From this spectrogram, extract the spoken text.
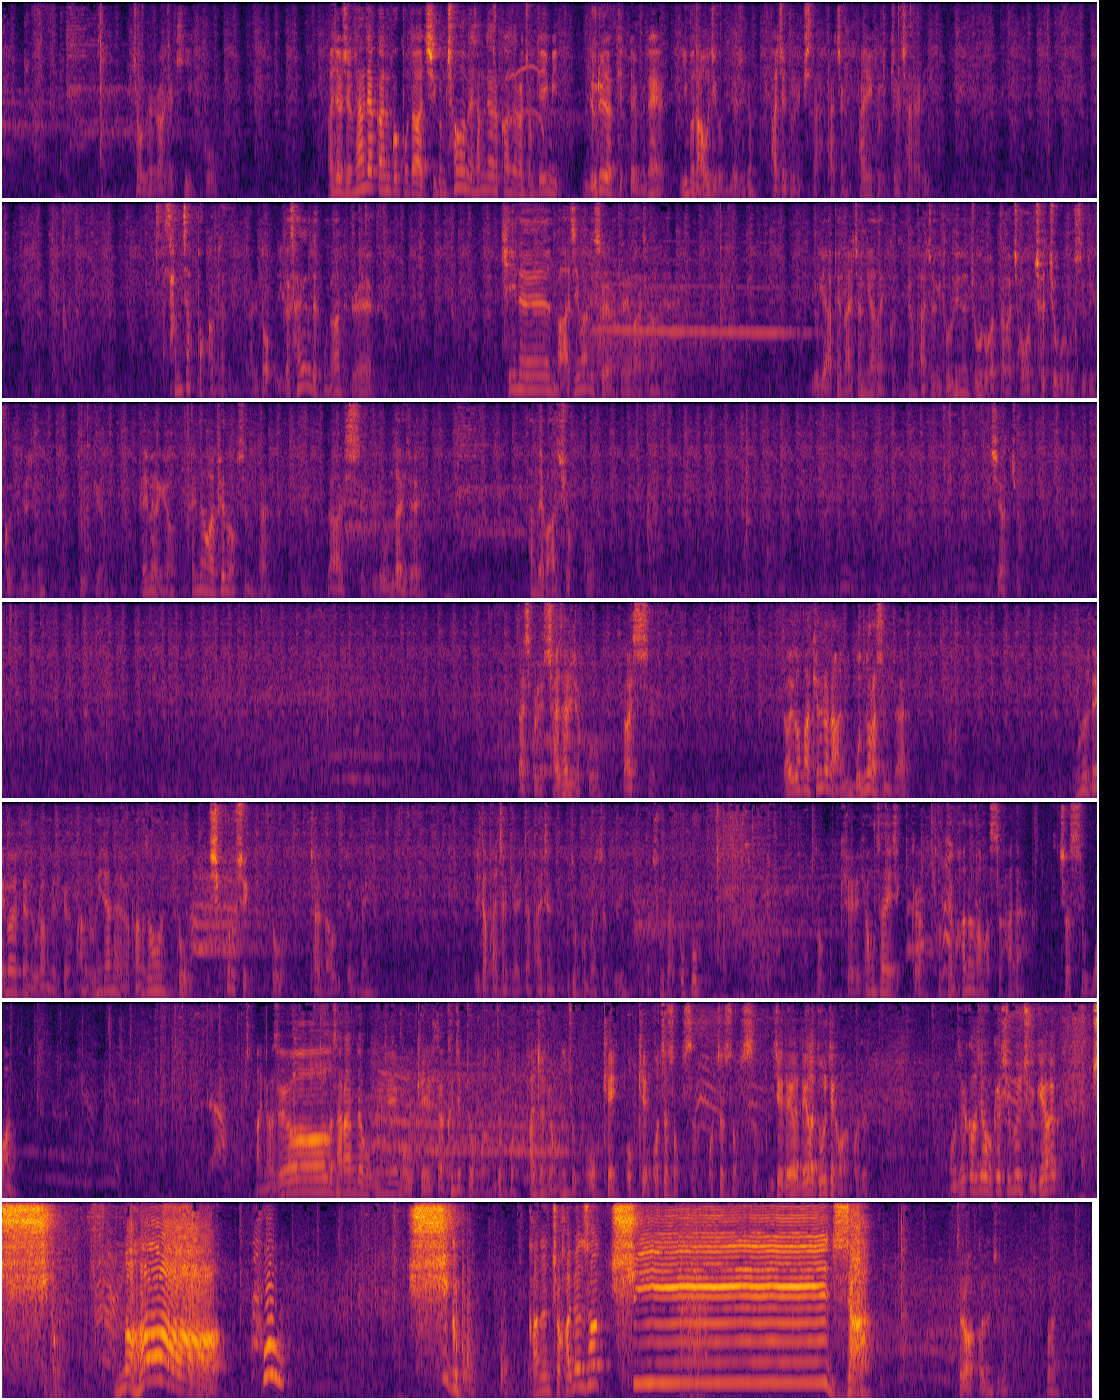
저 외곽에 키 있고 아니요 지금 상자 까는 것보다 지금 처음에 상자를 까느라 좀 게임이 느려졌기 때문에 2분 아웃이거든요 지금 발전 돌립시다 발전 발전 돌릴게요 차라리 상자퍽 감사드립니다 너 이거 사용됐구나 내를 키는 마지막에 써야 돼 마지막에 여기 앞에 발전기 하나 있거든요. 발전기 돌리는 쪽으로 갔다가 저, 저쪽으로 올 수도 있거든요, 지금. 돌릴게요. 해명이요? 해명할 필요는 없습니다. 나이스. 이거 온다, 이제. 한 대 맞으셨고. 지하 쪽. 나이스 플레이. 잘 살리셨고. 나이스. 어, 이번 판 킬러는 안, 못 놀았습니다. 오늘 내가 할 때는 노란 매니까 방송이잖아요. 방송은 또 10%씩 또 잘 나오기 때문에 일단 발전기야. 일단 발전기. 무조건 발전기. 일단 출발. 뽀뽀. 오케이. 형사의 직감. 토템 하나 남았어. 하나. just one. 안녕하세요. 사람입니다, 고객님. 오케이. 일단 큰 집 쪽으로 가. 무조건. 발전기 없는 쪽으로. 오케이. 오케이. 어쩔 수 없어. 어쩔 수 없어. 이제 내가, 내가 누울 때가 왔거든. 언제까지 어깨 춤을 주게 할, 치! 나하! 후! 취급! 가는 척 하면서, 취자! 들어갔거든, 지금? Run.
